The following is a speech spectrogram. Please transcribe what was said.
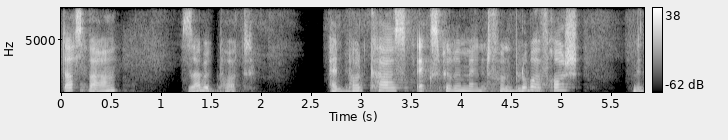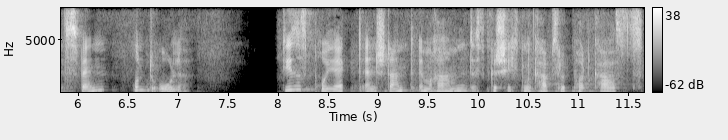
Das war Sabbelpott, ein Podcast-Experiment von Blubberfrosch mit Sven und Ole. Dieses Projekt entstand im Rahmen des Geschichtenkapsel-Podcasts.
